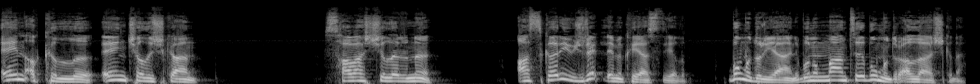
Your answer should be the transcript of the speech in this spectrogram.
en akıllı, en çalışkan savaşçılarını asgari ücretle mi kıyaslayalım? Bu mudur yani? Bunun mantığı bu mudur Allah aşkına?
